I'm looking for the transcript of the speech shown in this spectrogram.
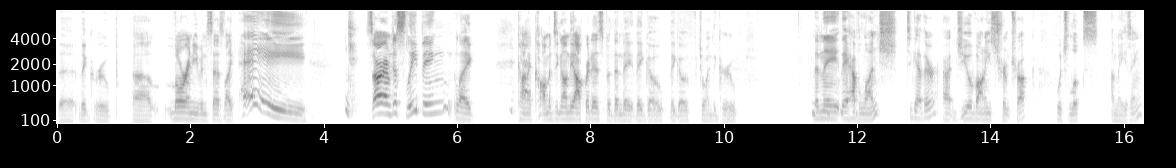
the the group. Uh, Lauren even says like, "Hey, sorry, I'm just sleeping." Like, kind of commenting on the awkwardness, but then they they go they go join the group. Then they they have lunch together at Giovanni's Shrimp Truck, which looks amazing.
